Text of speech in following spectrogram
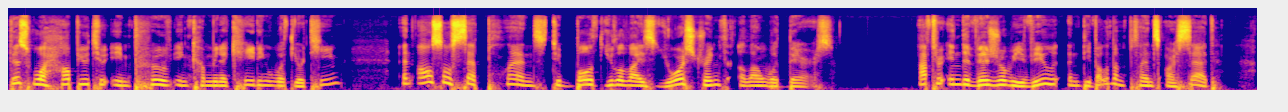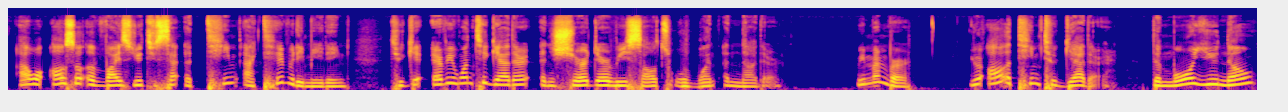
This will help you to improve in communicating with your team and also set plans to both utilize your strength along with theirs. After individual review and development plans are set, I will also advise you to set a team activity meeting to get everyone together and share their results with one another. Remember, you're all a team together. The more you know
